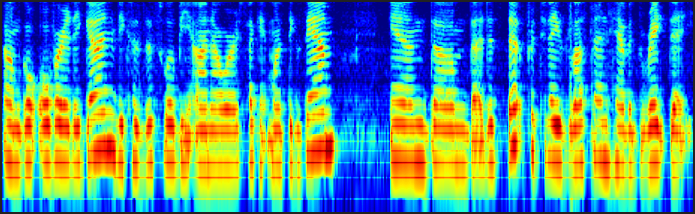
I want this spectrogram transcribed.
Um, go over it again because this will be on our second month exam. And um, that is it for today's lesson. Have a great day.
